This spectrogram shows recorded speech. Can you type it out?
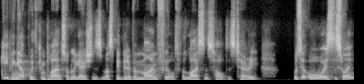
Keeping up with compliance obligations must be a bit of a minefield for license holders, Terry. Was it always this way?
